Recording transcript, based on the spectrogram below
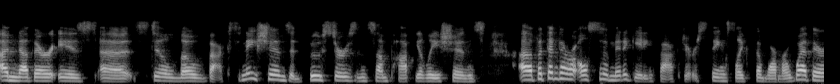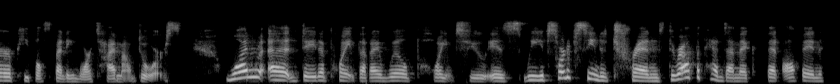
Another is uh, still low vaccinations and boosters in some populations. Uh, but then there are also mitigating factors, things like the warmer weather, people spending more time outdoors. One uh, data point that I will point to is we've sort of seen a trend throughout the pandemic that often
